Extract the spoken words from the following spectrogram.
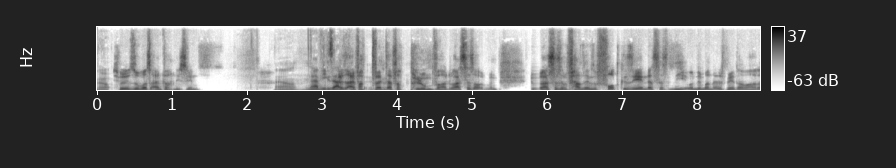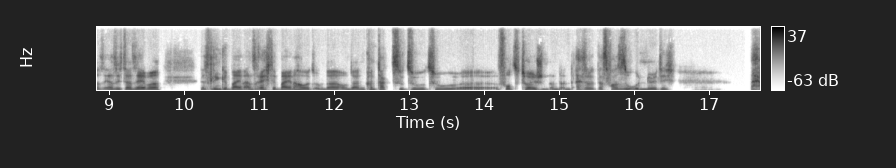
Ja. Ich will sowas einfach nicht sehen. Ja, na, wie gesagt. Weil es einfach, weil es einfach plump war. Du hast das auch, du hast das im Fernsehen sofort gesehen, dass das nie und nimmer ein Elfmeter war, dass er sich da selber das linke Bein ans rechte Bein haut, um da, um da einen Kontakt zu, zu, zu äh, vorzutäuschen. Und, und also das war so unnötig. Äh,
